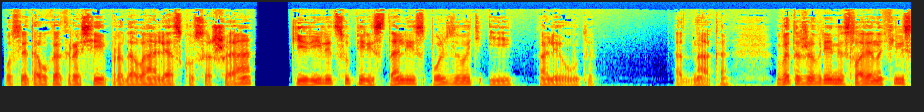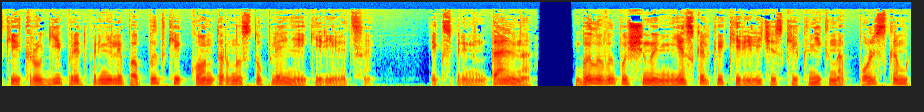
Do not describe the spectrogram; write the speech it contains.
После того, как Россия продала Аляску США, кириллицу перестали использовать и алеуты. Однако в это же время славянофильские круги предприняли попытки контрнаступления кириллицы. Экспериментально было выпущено несколько кириллических книг на польском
